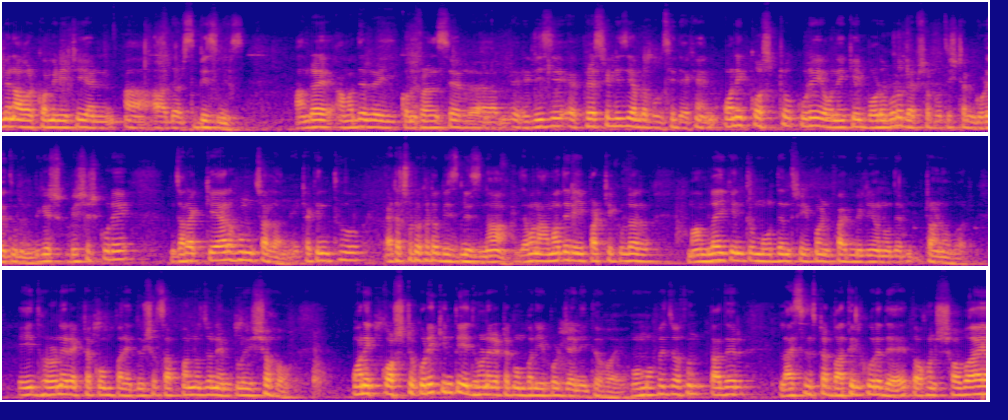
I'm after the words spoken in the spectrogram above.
even our community and others business আমরা আমাদের এই কনফারেন্সের রিলিজে প্রেস রিলিজে আমরা বলছি, দেখেন, অনেক কষ্ট করে অনেকেই বড় বড় ব্যবসা প্রতিষ্ঠান গড়ে তুলেন। বিশেষ করে যারা কেয়ার হোম চালান, এটা কিন্তু একটা ছোটোখাটো বিজনেস না। যেমন আমাদের এই পার্টিকুলার মামলায় কিন্তু more than three point five million ওদের টার্ন এই ধরনের একটা কোম্পানি দুশো ছাপ্পান্ন জন এমপ্লয়ি সহ অনেক কষ্ট করে কিন্তু এই ধরনের একটা কোম্পানি এই পর্যায়ে নিতে হয়। হোম অফিস যখন তাদের লাইসেন্সটা বাতিল করে দেয়, তখন সবাই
